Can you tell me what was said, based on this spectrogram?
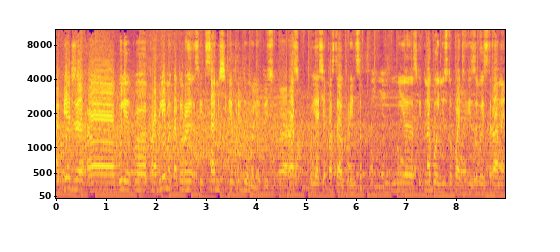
Опять же, э, были проблемы, которые, сказать, сами себе придумали. То есть, раз я себе поставил принцип не, сказать, ногой не ступать в визовые страны,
